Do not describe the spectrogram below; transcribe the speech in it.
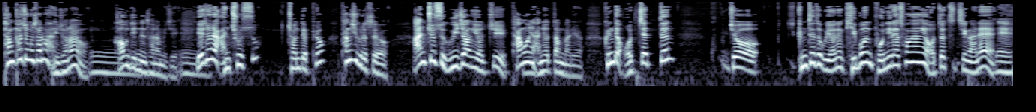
당파적인 사람은 아니잖아요. 음. 가운데 있는 사람이지. 음. 예전에 안철수 전 대표 당시 그랬어요. 안철수 의장이었지 당원이 아니었단 말이에요. 근데 어쨌든 저 김태섭 의원은 기본 본인의 성향이 어떻든지 간에 네.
